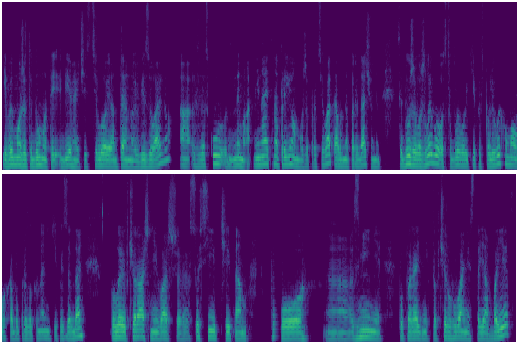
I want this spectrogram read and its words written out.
І ви можете думати, бігаючи з цілою антеною візуально, а зв'язку нема. І навіть на прийом може працювати, але на передачу нема це дуже важливо, особливо в якихось польових умовах або при виконанні якихось завдань, коли вчорашній ваш е, сусід чи там по е, зміні попередніх, то в чергуванні стояв боєць.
